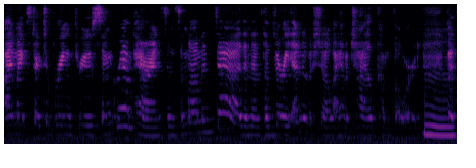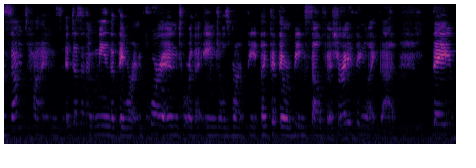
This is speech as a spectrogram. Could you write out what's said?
I might start to bring through some grandparents and some mom and dad, and then at the very end of a show, I have a child come forward. Mm. But sometimes it doesn't mean that they weren't important or that angels weren't being like that they were being selfish or anything like that. They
